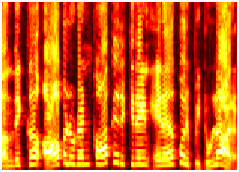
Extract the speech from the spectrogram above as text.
சந்திக்க ஆவலுடன் காத்திருக்கிறேன் என குறிப்பிட்டுள்ளார்.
